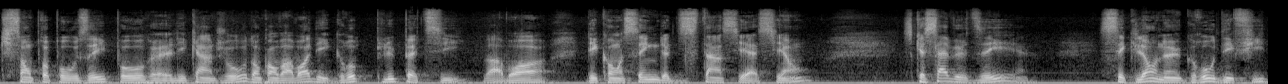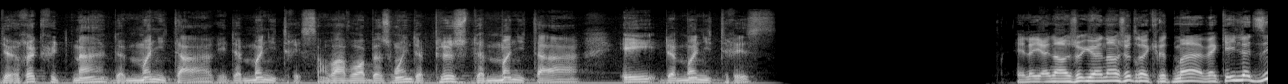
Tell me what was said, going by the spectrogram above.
qui sont proposées pour euh, les camps de jour. Donc, on va avoir des groupes plus petits, on va avoir des consignes de distanciation. Ce que ça veut dire, c'est que là, on a un gros défi de recrutement de moniteurs et de monitrices. On va avoir besoin de plus de moniteurs et de monitrices. Et là, il y a un enjeu, il y a un enjeu de recrutement avec. Et il l'a dit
